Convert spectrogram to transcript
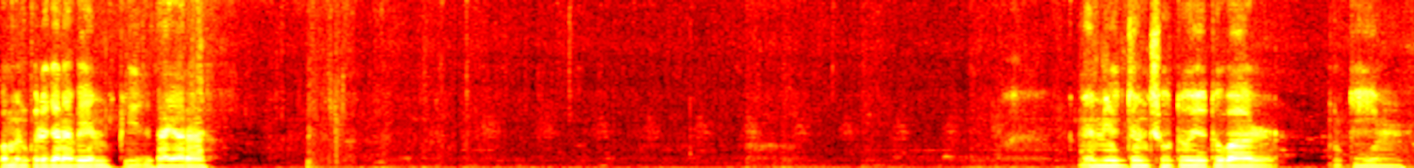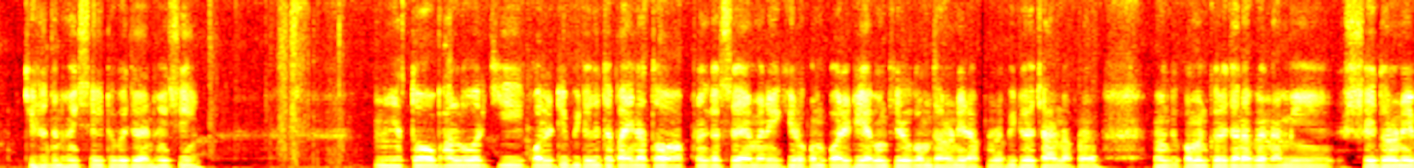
কমেন্ট করে জানাবেন প্লিজ ভাইয়ারা। আমি একজন ছোট ইউটিউবার কি কিছুদিন হয়েছে, ইউটিউবে জয়েন হয়েছি। এত ভালো আর কি কোয়ালিটি ভিডিও দিতে পারি না তো। আপনার কাছে মানে কীরকম কোয়ালিটি এবং কীরকম ধরনের আপনারা ভিডিও চান আপনারা আমাকে কমেন্ট করে জানাবেন। আমি সেই ধরনের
